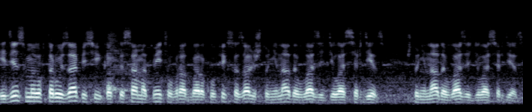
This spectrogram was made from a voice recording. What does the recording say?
Единственное, мы во второй записи, как ты сам отметил, брат Баракулуфик, сказали, что не надо влазить в дела сердец, что не надо влазить в дела сердец.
